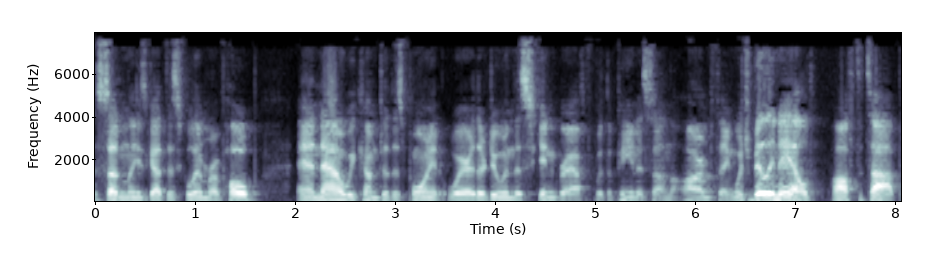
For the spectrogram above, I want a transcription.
suddenly he's got this glimmer of hope. And now we come to this point where they're doing this skin graft with the penis on the arm thing, which Billy nailed off the top.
